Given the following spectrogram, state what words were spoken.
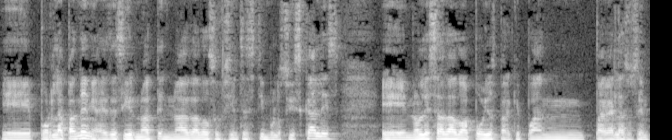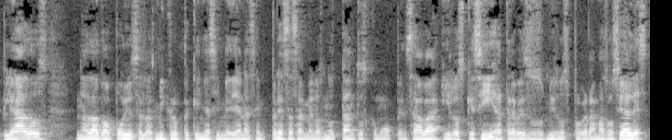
eh, por la pandemia. Es decir, no ha, no ha dado suficientes estímulos fiscales, eh, no les ha dado apoyos para que puedan pagarle a sus empleados, no ha dado apoyos a las micro, pequeñas y medianas empresas, al menos no tantos como pensaba, y los que sí a través de sus mismos programas sociales.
